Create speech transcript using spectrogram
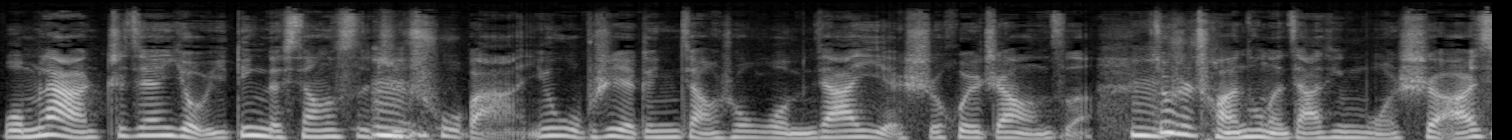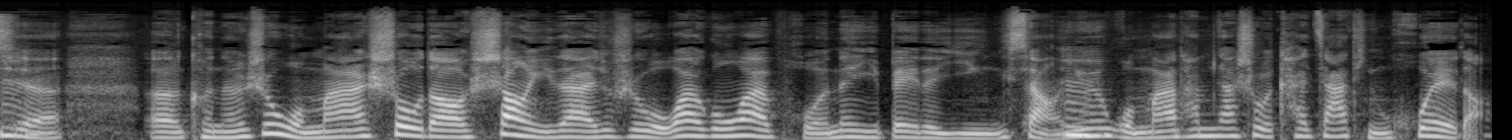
我们俩之间有一定的相似之处吧，因为我不是也跟你讲说，我们家也是会这样子，就是传统的家庭模式，而且，呃，可能是我妈受到上一代，就是我外公外婆那一辈的影响，因为我妈他们家是会开家庭会的，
